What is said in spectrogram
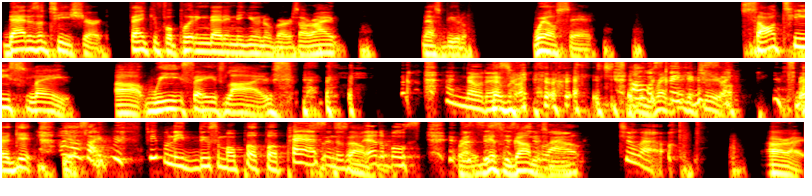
That is a t-shirt. Thank you for putting that in the universe. All right. That's beautiful. Well said. Salty slave. Uh, weed saves lives. I know that's right. Take I was thinking the. Man, get, I yeah, was like, people need to do some more puff puff passing or some Something. edibles. Right, Just- get some gummies, chill man. out. Chill out. All right.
